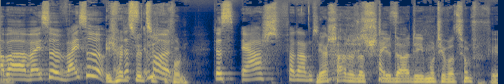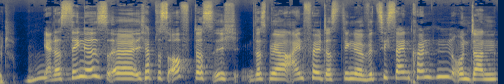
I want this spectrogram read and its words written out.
hast. aber weißt du, weißt du, Ich hätte es witzig immer, gefunden. Das, ja, verdammt. Ja, schade, dass Scheiße. dir da die Motivation verfehlt. Ja, das Ding ist, äh, ich habe das oft, dass ich, dass mir einfällt, dass Dinge witzig sein könnten und dann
